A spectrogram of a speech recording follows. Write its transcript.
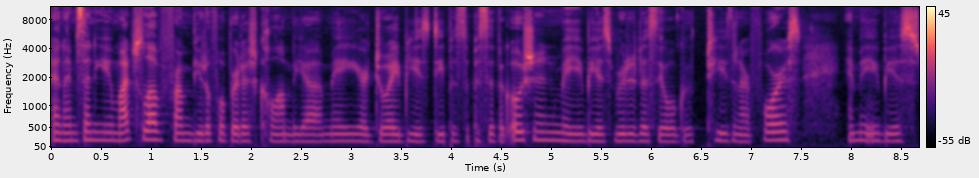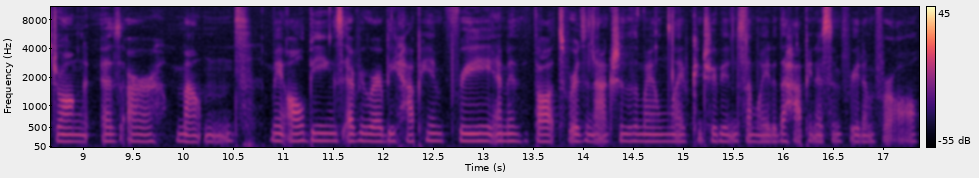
And I'm sending you much love from beautiful British Columbia. May your joy be as deep as the Pacific Ocean. May you be as rooted as the old trees in our forest and may you be as strong as our mountains. May all beings everywhere be happy and free, and may the thoughts, words, and actions of my own life contribute in some way to the happiness and freedom for all.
